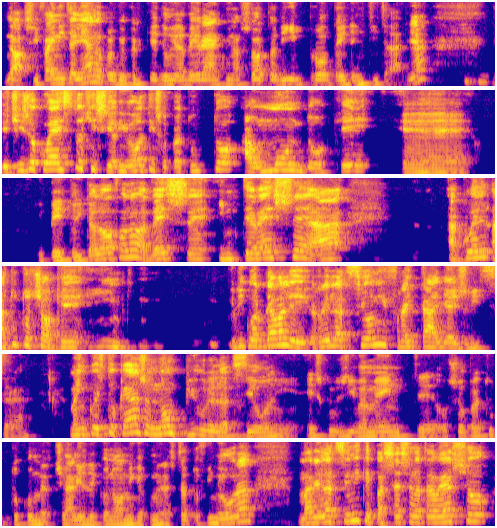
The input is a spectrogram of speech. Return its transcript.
no, si fa in italiano proprio perché doveva avere anche una sorta di impronta identitaria. Mm-hmm. Deciso questo, ci si è rivolti soprattutto a un mondo che, eh, ripeto, italofono, avesse interesse a a, quel, a tutto ciò che in, riguardava le relazioni fra Italia e Svizzera, ma in questo caso non più relazioni esclusivamente o soprattutto commerciali ed economiche come era stato finora, ma relazioni che passassero attraverso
